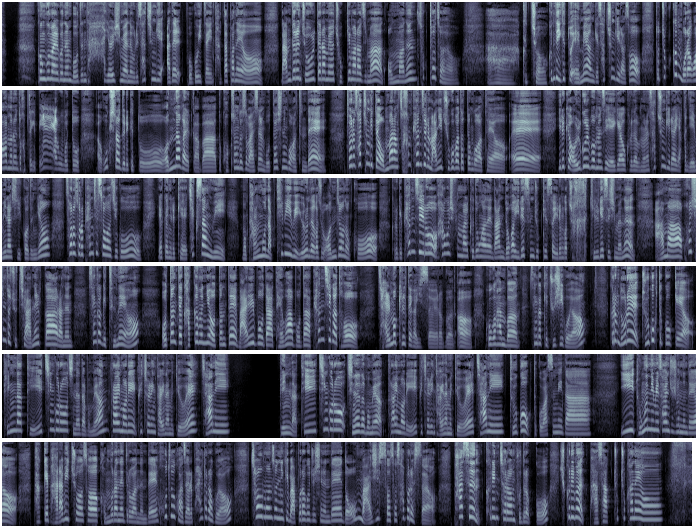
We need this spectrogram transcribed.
공부 말고는 뭐든 다 열심히 하는 우리 사춘기 아들 보고 있자니 답답하네요. 남들은 좋을 때라며 좋게 말하지만 엄마는 속 터져요. 아, 그쵸. 근데 이게 또 애매한 게 사춘기라서 또 조금 뭐라고 하면은 또 갑자기 삥 하고 뭐또 아, 혹시라도 이렇게 또 엇나갈까봐 또 걱정돼서 말씀을 못 하시는 것 같은데 저는 사춘기 때 엄마랑 참 편지를 많이 주고받았던 것 같아요. 예. 이렇게 얼굴 보면서 얘기하고 그러다 보면은 사춘기라 약간 예민할 수 있거든요. 서로서로 편지 써가지고 약간 이렇게 책상 위, 뭐 방문 앞, TV 위, 이런 데가 좀 얹어놓고 그렇게 편지로 하고 싶은 말 그동안에 난 너가 이랬으면 좋겠어 이런 거 쫙 길게 쓰시면은 아마 훨씬 더 좋지 않을까라는 생각이 드네요. 어떤 때 가끔은요, 어떤 때 말보다 대화보다 편지가 더 잘 먹힐 때가 있어요, 여러분. 어, 그거 한번 생각해 주시고요. 그럼 노래 두 곡 듣고 올게요. 빅나티 친구로 지내다 보면 프라이머리 피처링 다이나믹 듀오의 자니 빅나티 친구로 지내다 보면 프라이머리 피처링 다이나믹 듀오의 자니 두 곡 듣고 왔습니다. 이동은님이 사연 주셨는데요. 밖에 바람이 추워서 건물 안에 들어왔는데 호두 과자를 팔더라고요. 처음 온 손님께 맛보라고 주시는데 너무 맛있어서 사버렸어요. 팥은 크림처럼 부드럽고 슈크림은 바삭 촉촉하네요.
